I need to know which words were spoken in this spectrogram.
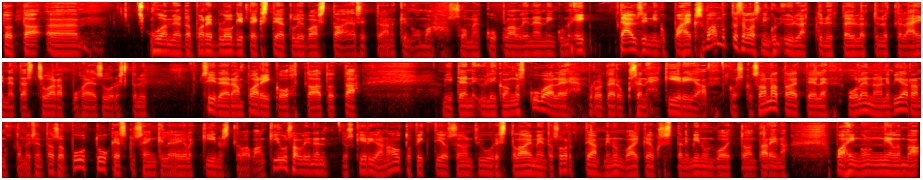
tota, ö, huomiota. Pari blogitekstiä tuli vastaan ja sitten ainakin oma somekuplallinen, niin kuin, ei täysin niin kuin paheksuva, mutta sellaista niin kuin yllättynyttä, yllättynyttä lähinnä tästä suorapuheisuudesta. Nyt siitä erään pari kohtaa. Tota, miten Ylikangas kuvailee Broteruksen kirjaa. Koska sanataiteelle olennainen vieraannuttamisen taso puuttuu, keskushenkilö ei ole kiinnostava, vaan kiusallinen. Jos kirja on autofiktio, se on juurista laimeinta sorttia. Minun vaikeuksistani minun voitto on tarina. Pahin ongelma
